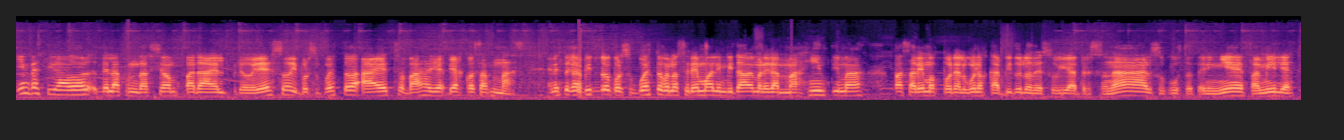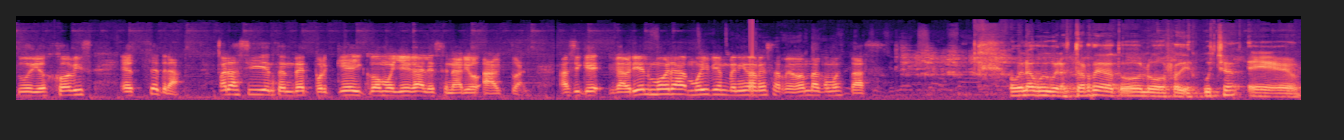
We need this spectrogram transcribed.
investigador de la Fundación para el Progreso y por supuesto ha hecho varias, cosas más. En este capítulo, por supuesto, conoceremos al invitado de manera más íntima, pasaremos por algunos capítulos de su vida personal, sus gustos de niñez, familia, estudios, hobbies, etc. Para así entender por qué y cómo llega al escenario actual. Así que, Gabriel Mora, muy bienvenido a Mesa Redonda, ¿cómo estás? Hola, muy buenas tardes a todos los radioescuchas. Eh,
